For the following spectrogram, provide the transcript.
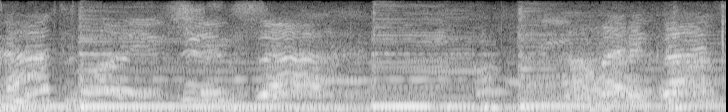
На твоїх джинсах американські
